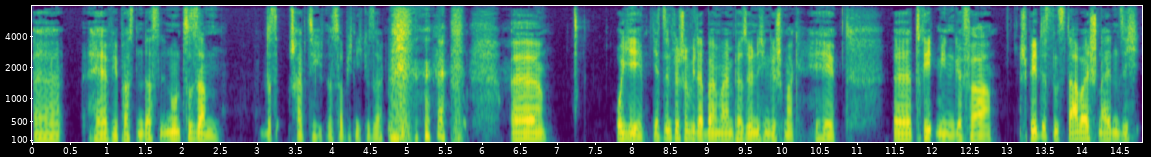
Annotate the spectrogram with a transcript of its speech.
Äh, hä, wie passt denn das nun zusammen? Das schreibt sie, das habe ich nicht gesagt. äh, Oh je, jetzt sind wir schon wieder bei meinem persönlichen Geschmack. Hehe. Äh, Tretminengefahr. Spätestens dabei schneiden sich,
